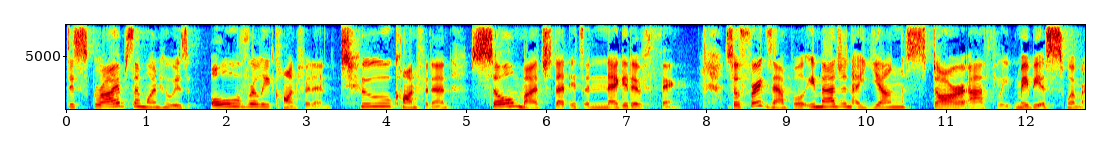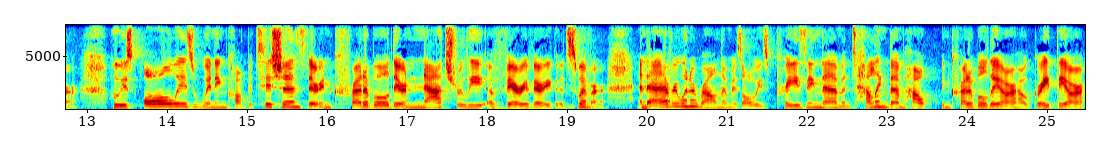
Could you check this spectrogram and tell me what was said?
describes someone who is overly confident, too confident, so much that it's a negative thing. So, for example, imagine a young star athlete, maybe a swimmer, who is always winning competitions. They're incredible. They're naturally a very, very good swimmer. And everyone around them is always praising them and telling them how incredible they are, how great they are.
